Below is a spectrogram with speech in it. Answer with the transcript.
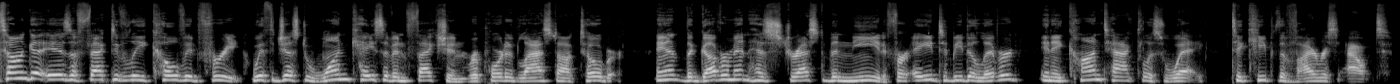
Tonga is effectively COVID free, with just one case of infection reported last October, and the government has stressed the need for aid to be delivered in a contactless way to keep the virus out.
